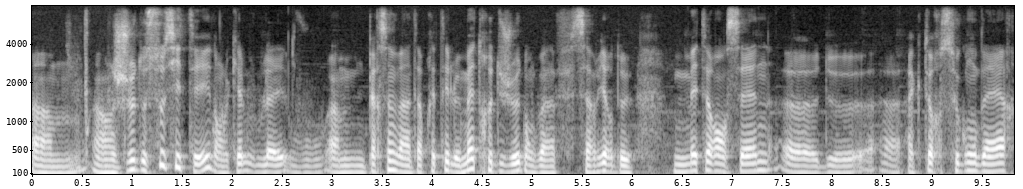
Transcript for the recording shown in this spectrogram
un, un jeu de société dans lequel vous, vous- une personne va interpréter le maître du jeu, donc va servir de metteur en scène, euh, de acteur secondaire,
